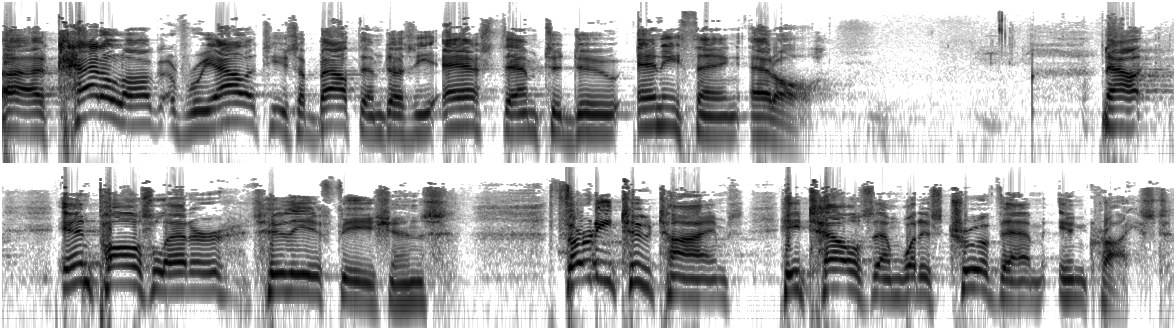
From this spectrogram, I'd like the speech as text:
uh, catalog of realities about them does he ask them to do anything at all. Now, in Paul's letter to the Ephesians, 32 times he tells them what is true of them in Christ.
